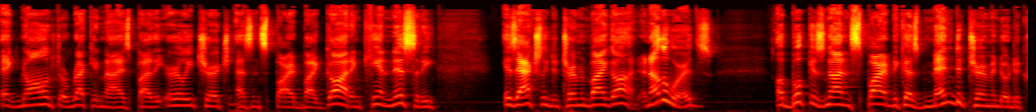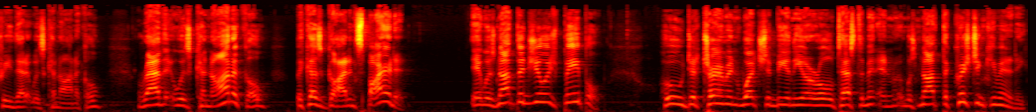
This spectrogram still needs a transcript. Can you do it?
acknowledged or recognized by the early church as inspired by God, and canonicity is actually determined by God. In other words, a book is not inspired because men determined or decreed that it was canonical. Rather, it was canonical because God inspired it. It was not the Jewish people who determined what should be in the Old Testament, and it was not the Christian community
